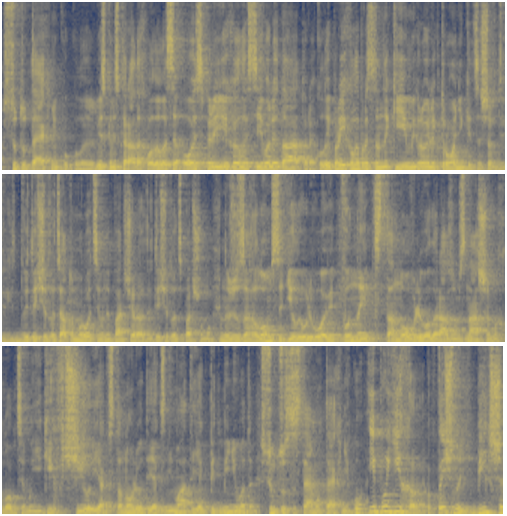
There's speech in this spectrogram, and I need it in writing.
всю ту техніку, коли Львівська міська рада хвалилася, ось приїхали всі валідатори. Коли приїхали представники мікроелектроніки, це ще в 2020 році. Вони перший раз, в 2021 вони вже загалом сиділи у Львові. Вони встановлювали разом з нашими хлопцями, яких вчили, як встановлювати, як знімати, як підмінювати всю цю систему техніку і поїхали. Фактично більше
